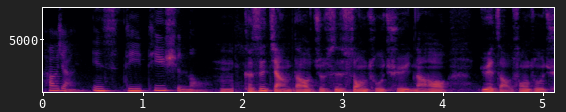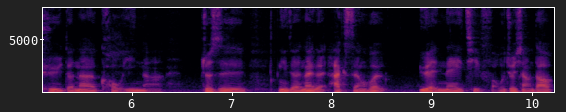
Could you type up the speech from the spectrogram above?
他会讲 institutional。嗯，可是讲到就是送出去，然后越早送出去的那个口音啊，就是你的那个 accent 会越 native。我就想到，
